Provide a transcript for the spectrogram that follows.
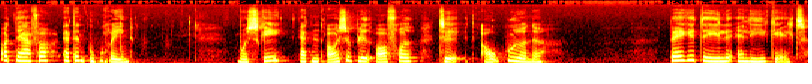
og derfor er den uren. Måske er den også blevet offret til afguderne. Begge dele er lige galt.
